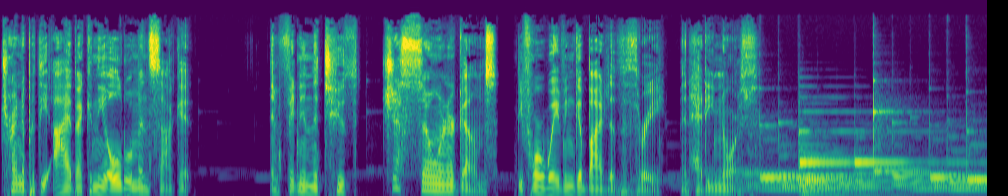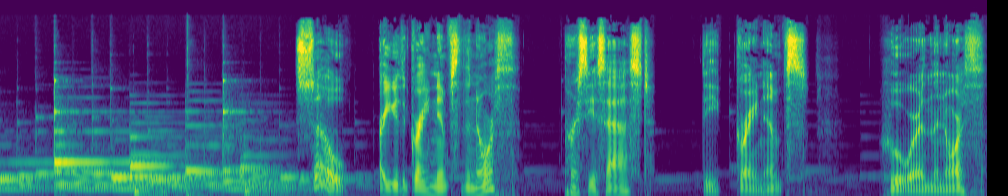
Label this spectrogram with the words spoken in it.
trying to put the eye back in the old woman's socket and fitting the tooth just so in her gums before waving goodbye to the three and heading north. So, are you the gray nymphs of the north? Perseus asked. The gray nymphs? Who were in the north?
